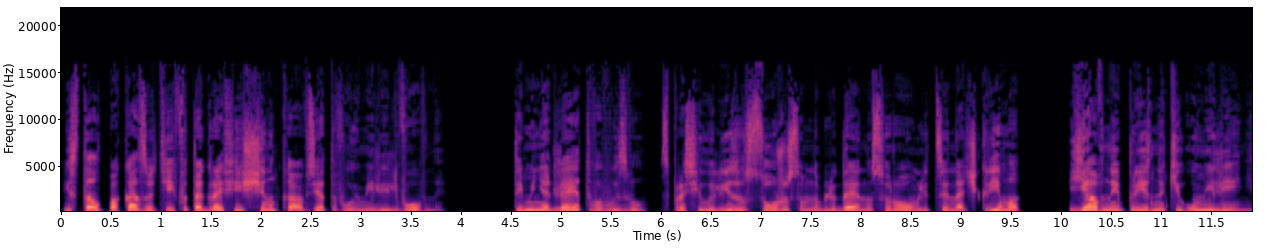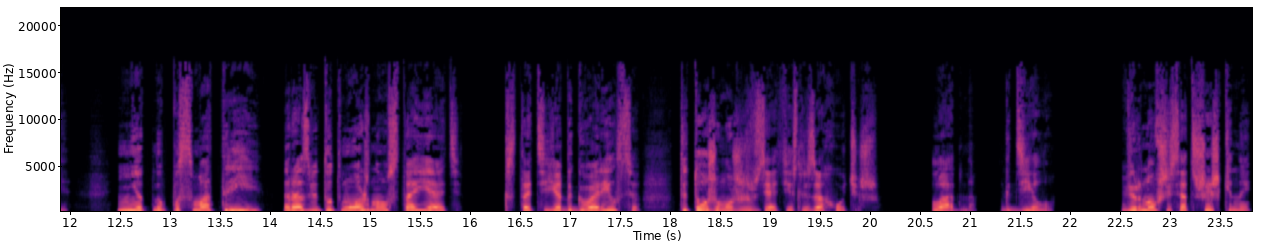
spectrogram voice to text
и стал показывать ей фотографии щенка, взятого у Эмилии Львовны. «Ты меня для этого вызвал?» — спросила Лиза с ужасом, наблюдая на суровом лице Начкрима явные признаки умиления. «Нет, ну посмотри! Разве тут можно устоять? Кстати, я договорился, ты тоже можешь взять, если захочешь. Ладно, к делу. Вернувшись от Шишкиной,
